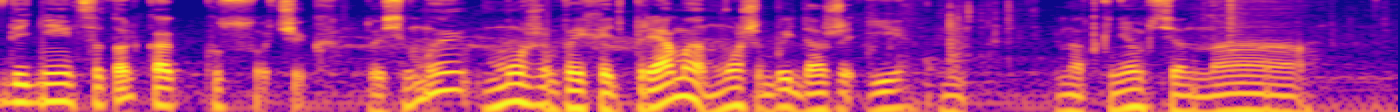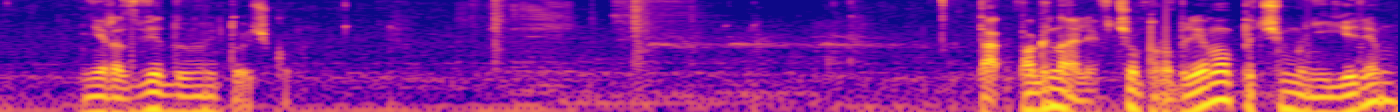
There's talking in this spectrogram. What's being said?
виднеется только кусочек. То есть мы можем поехать прямо, может быть даже и наткнемся на неразведанную точку. Так, погнали. В чем проблема? Почему не едем?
